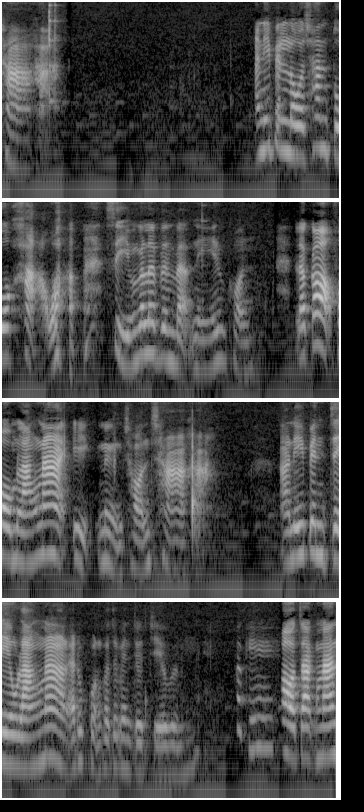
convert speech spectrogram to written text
ชาค่ะ อันนี้เป็นโลชั่นตัวขาวอะสีมันก็เลยเป็นแบบนี้ทุกคน แล้วก็โฟมล้างหน้าอีก 1 ช้อนชาค่ะ อันนี้เป็นเจลล้างหน้านะทุกคนเขาจะเป็นเจลเจลแบบนี้โอเคต่อจากนั้น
